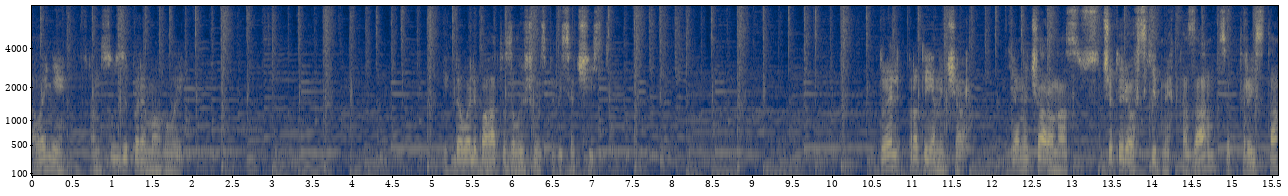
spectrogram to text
Але ні, французи перемогли. Їх доволі багато залишилось 56. Дуель проти яничар. Яничар у нас з чотирьох східних казарм, це 300.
